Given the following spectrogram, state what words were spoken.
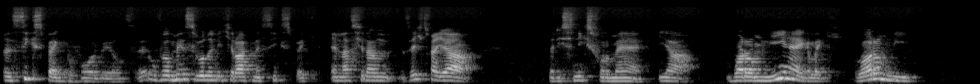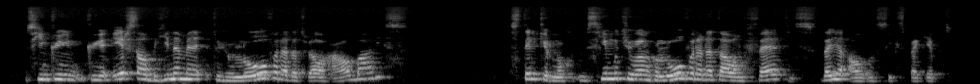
Een sixpack bijvoorbeeld. Hè? Hoeveel mensen willen niet graag een sixpack? En als je dan zegt van ja, dat is niks voor mij. Ja, waarom niet eigenlijk? Waarom niet? Misschien kun je, kun je eerst al beginnen met te geloven dat het wel haalbaar is. Sterker nog, misschien moet je wel geloven dat het al een feit is. Dat je al een sixpack hebt.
